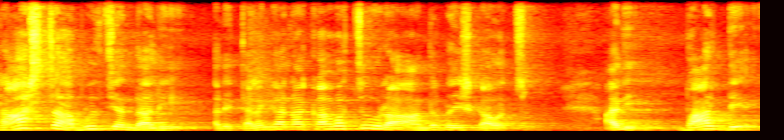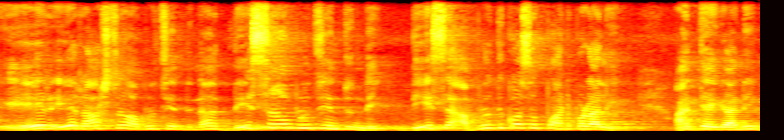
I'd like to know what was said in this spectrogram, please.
రాష్ట్ర అభివృద్ధి చెందాలి. అది తెలంగాణ కావచ్చు రా ఆంధ్రప్రదేశ్ కావచ్చు. అది భారతదే ఏ ఏ రాష్ట్రం అభివృద్ధి చెందినా దేశం అభివృద్ధి చెందుతుంది. దేశ అభివృద్ధి కోసం పాటుపడాలి. అంతేగాని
